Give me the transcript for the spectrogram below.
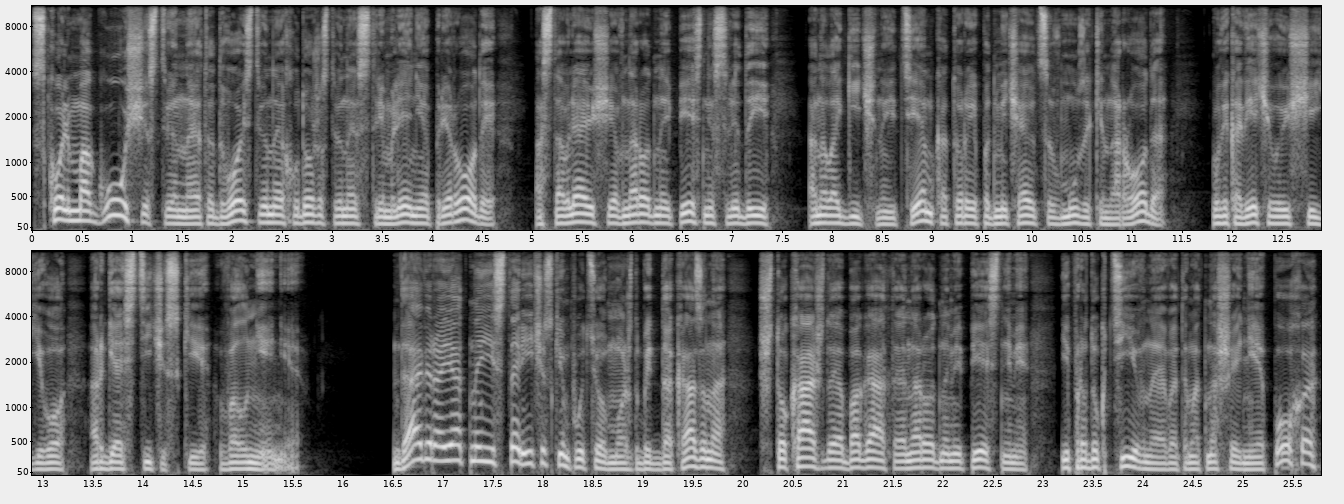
сколь могущественно это двойственное художественное стремление природы, оставляющее в народной песне следы, аналогичные тем, которые подмечаются в музыке народа, увековечивающий его аргиастические волнения. Да, вероятно, и историческим путем может быть доказано, что каждая богатая народными песнями и продуктивная в этом отношении эпоха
